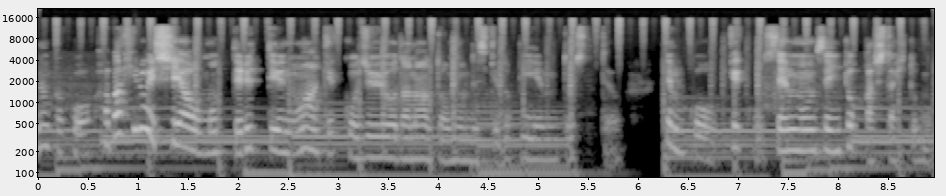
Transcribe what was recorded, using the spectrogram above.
なんかこう幅広い視野を持ってるっていうのは結構重要だなと思うんですけど PM としては。でもこう結構専門性に特化した人も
